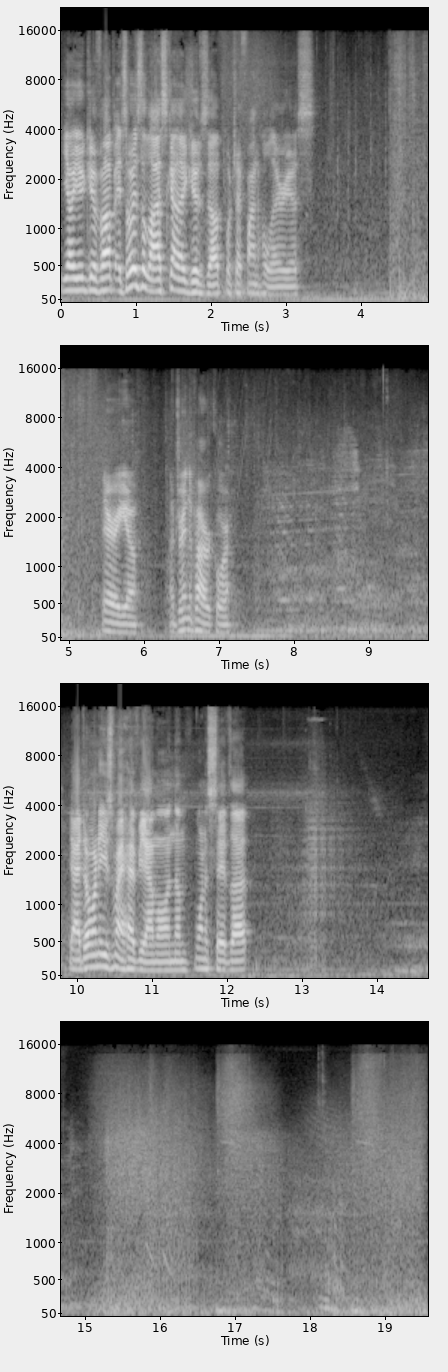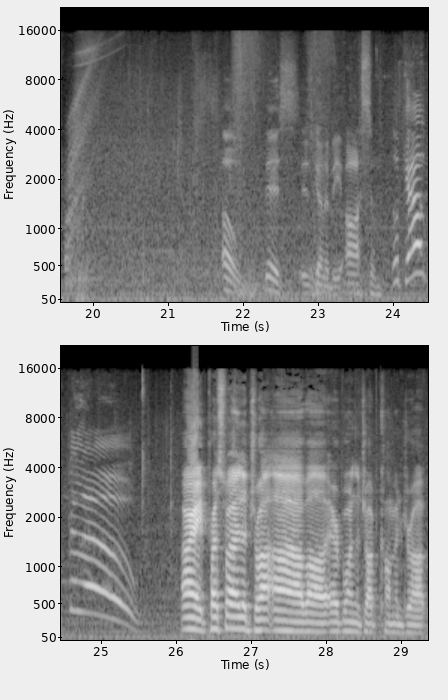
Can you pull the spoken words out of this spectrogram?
Yo, you give up? It's always the last guy that gives up, which I find hilarious. There we go. I drain the power core. Yeah, I don't want to use my heavy ammo on them. Want to save that. Oh, this is gonna be awesome. Look out below! Alright, press Y to drop, uh, well, airborne to drop, common drop.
